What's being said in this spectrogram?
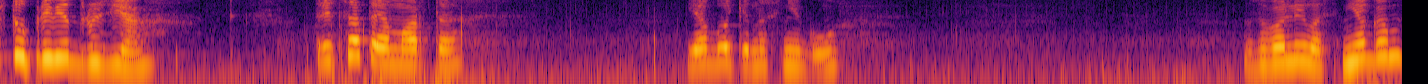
что, привет, друзья. 30 марта. Яблоки на снегу. Завалило снегом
